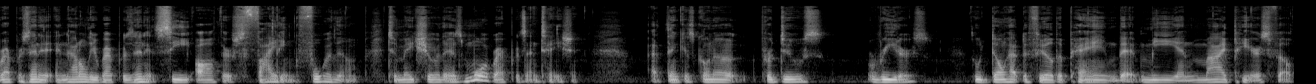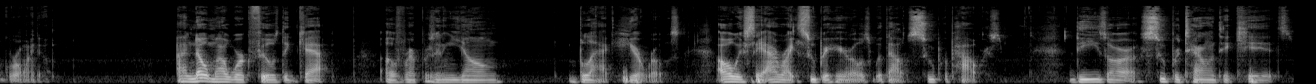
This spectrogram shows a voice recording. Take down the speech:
represented and not only represented, see authors fighting for them to make sure there's more representation. I think it's going to produce readers who don't have to feel the pain that me and my peers felt growing up. I know my work fills the gap of representing young black heroes. I always say I write superheroes without superpowers. These are super talented kids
